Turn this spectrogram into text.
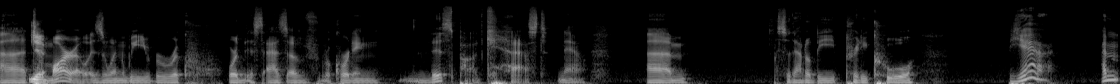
Uh, Yeah. tomorrow is when we record this as of recording this podcast now. Um, so that'll be pretty cool. Yeah. I'm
